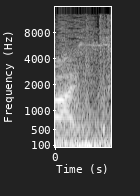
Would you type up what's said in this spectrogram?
drive.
